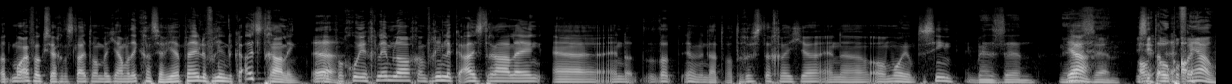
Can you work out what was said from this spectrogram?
Wat Marv ook zegt, dat sluit wel een beetje aan wat ik ga zeggen. Je hebt een hele vriendelijke uitstraling. Je hebt een goede glimlach, een vriendelijke uitstraling. eh, en dat, dat ja, inderdaad wat rustig, weet je. En eh oh, mooi om te zien. Ik ben zen. Ja. Zen. Is die Altijd- Opel van jou?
